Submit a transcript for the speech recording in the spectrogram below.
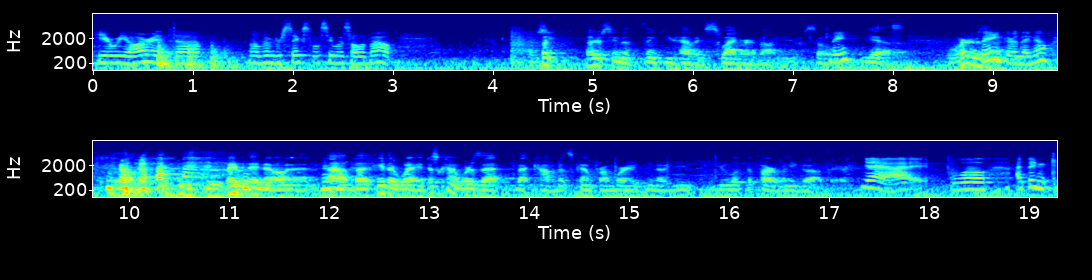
here we are, and uh, November sixth, we'll see what it's all about. I've But seen- others seem to think you have a swagger about you. So Me? Yes. Where does Think or they know. well, maybe they know, uh, but either way, just kind of where does that, that confidence come from? Where you know you, you look the part when you go out there. Yeah, I, well, I think,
